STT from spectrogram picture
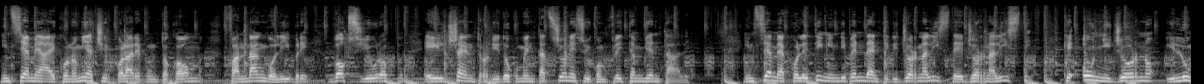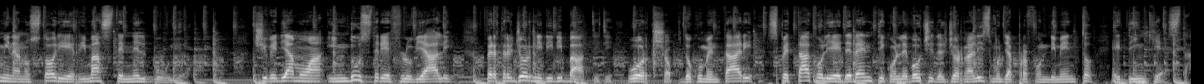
insieme a economiacircolare.com, Fandango Libri, Vox Europe e il Centro di documentazione sui conflitti ambientali, insieme a collettivi indipendenti di giornaliste e giornalisti che ogni giorno illuminano storie rimaste nel buio. Ci vediamo a Industrie Fluviali per tre giorni di dibattiti, workshop, documentari, spettacoli ed eventi con le voci del giornalismo di approfondimento e di inchiesta.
